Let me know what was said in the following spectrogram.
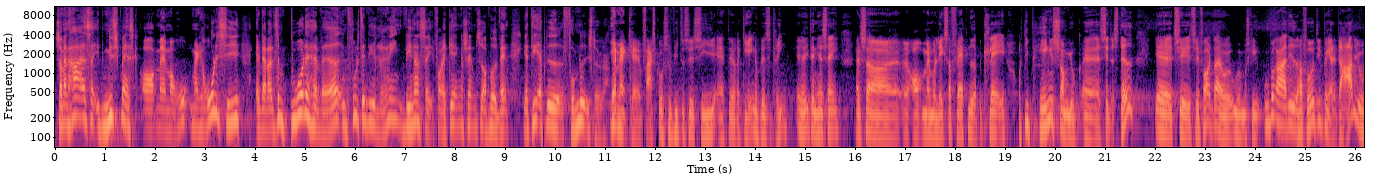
Så man har altså et miskmask, og man, må, man kan roligt sige, at hvad der ligesom burde have været en fuldstændig ren vindersag for regeringen og Socialdemokratiet op mod valg, ja, det er blevet fumlet i stykker. Ja, man kan faktisk gå så vidt til at sige, at øh, regeringen er blevet til grin øh, i den her sag. Altså, øh, og man må lægge sig fladt ned og beklage. Og de penge, som jo øh, er sendt afsted øh, til, til folk, der jo u- måske uberettiget har fået de penge. Altså, der har de jo.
